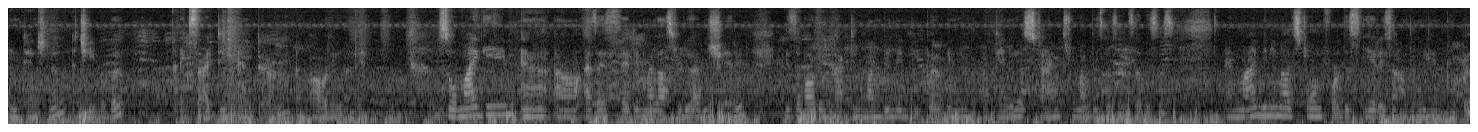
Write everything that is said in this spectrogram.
intentional achievable exciting and uh, empowering again. So my game uh, uh, as i said in my last video i will share it is about impacting 1 billion people in 10 years time through my business and services. And my mini milestone for this year is 100 million people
